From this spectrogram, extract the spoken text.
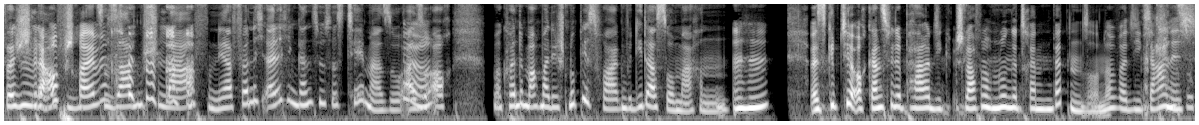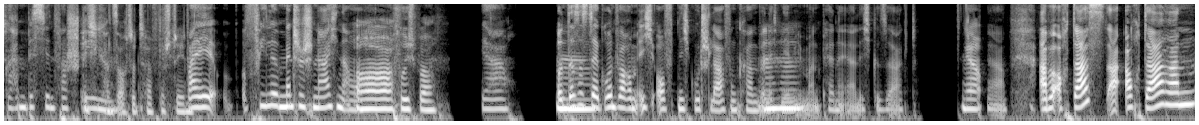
Soll ich mir wieder aufschreiben? Zusammen schlafen. Ja, finde ich eigentlich ein ganz süßes Thema. So. Ja. Also auch, man könnte auch mal die Schnuppis fragen, wie die das so machen. Mhm. Aber es gibt ja auch ganz viele Paare, die schlafen auch nur in getrennten Betten, so, ne? Weil die gar kann nicht. sogar ein bisschen verstehen. Ich kann es auch total verstehen. Weil viele Menschen schnarchen auch. Oh, furchtbar. Ja. Und das Mhm. ist der Grund, warum ich oft nicht gut schlafen kann, wenn ich Mhm. neben jemandem penne, ehrlich gesagt. Ja. ja. Aber auch das, auch daran,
